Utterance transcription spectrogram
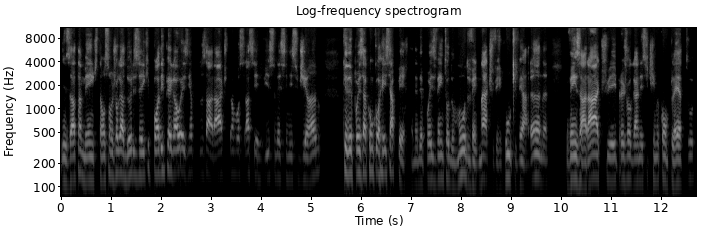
Exatamente. Então, são jogadores aí que podem pegar o exemplo do Zarate para mostrar serviço nesse início de ano porque depois a concorrência aperta, né? Depois vem todo mundo, vem Nath, vem Hulk, vem Arana, vem Zarate, e aí para jogar nesse time completo,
